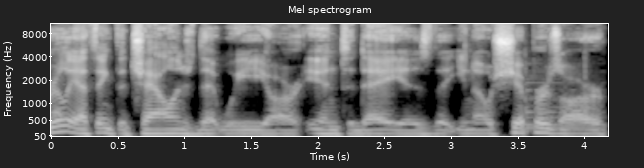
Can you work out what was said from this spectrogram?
Really, I think the challenge that we are in today is that, you know, shippers are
